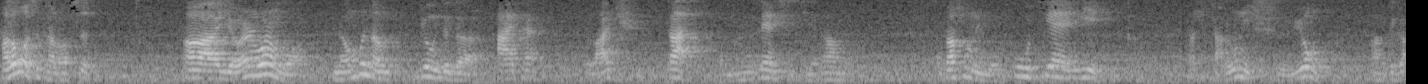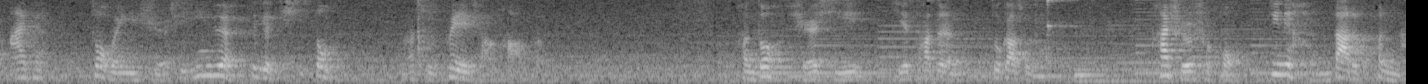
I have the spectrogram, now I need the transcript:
Hello，我是卡罗斯。啊、有人问我能不能用这个 iPad 来取代我们练习吉他呢？我告诉你，我不建议。但是，假如你使用啊、这个 iPad 作为你学习音乐这个启动，那是非常好的。很多学习吉他的人都告诉我，开始的时候经历很大的困难。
